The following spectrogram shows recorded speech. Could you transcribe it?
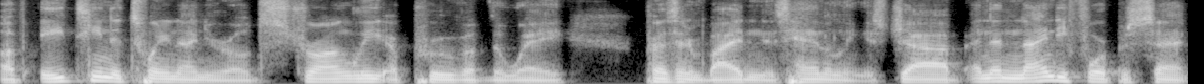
of 18 to 29 year olds strongly approve of the way President Biden is handling his job. And then 94%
